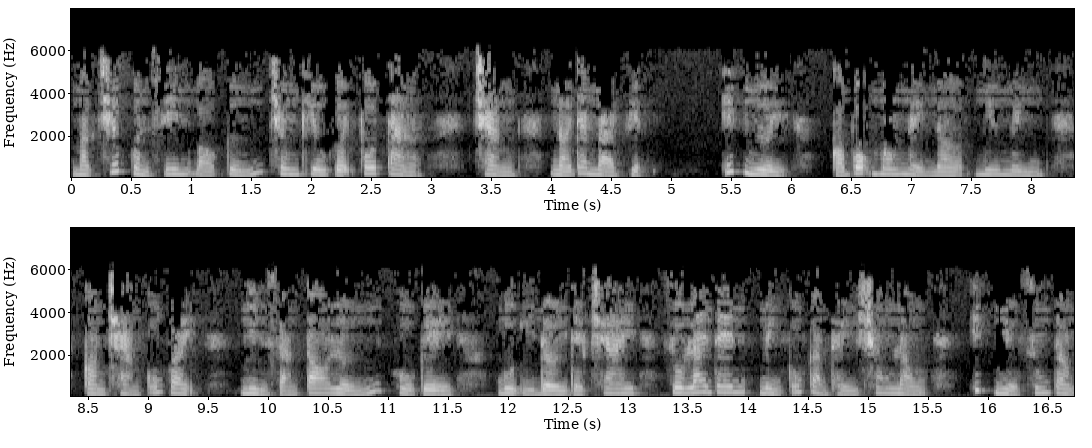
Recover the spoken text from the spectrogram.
mặc chiếc quần jean bó cứng trông khiêu gợi vô tả. Chàng nói đàn bà Việt ít người, có bộ mông nảy nở như mình, còn chàng cũng vậy, nhìn dáng to lớn, hồ ghề, bụi đời đẹp trai, dù lai đen mình cũng cảm thấy trong lòng ít nhiều rung động,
